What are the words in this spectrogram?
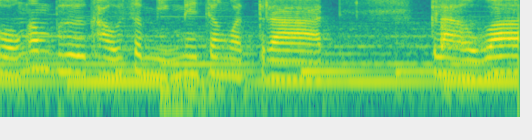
ของอำเภอเขาสมิงในจังหวัดตราด กล่าวว่า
